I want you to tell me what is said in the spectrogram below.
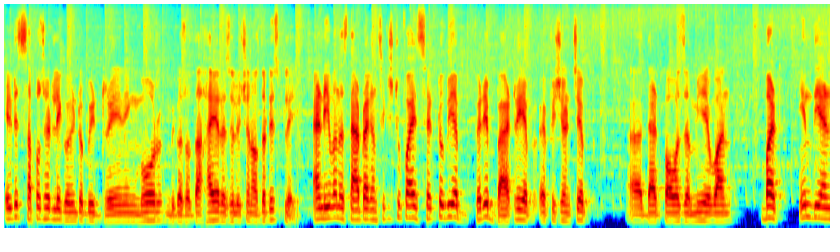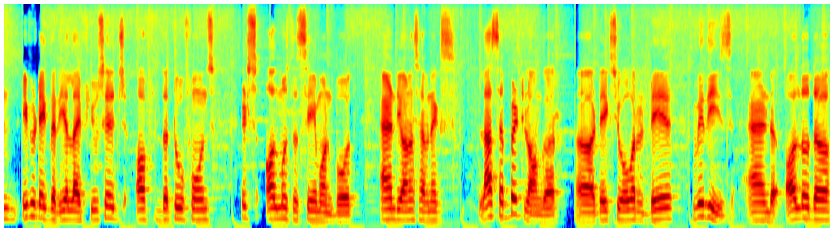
it is supposedly going to be draining more because of the higher resolution of the display. And even the Snapdragon 625 is said to be a very battery efficient chip uh, that powers the Mi A1. But in the end, if you take the real life usage of the two phones, it's almost the same on both and the Honor 7X lasts a bit longer, uh, takes you over a day with ease and although the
